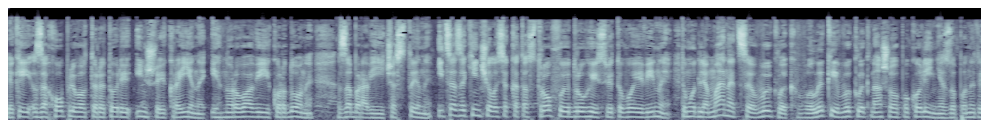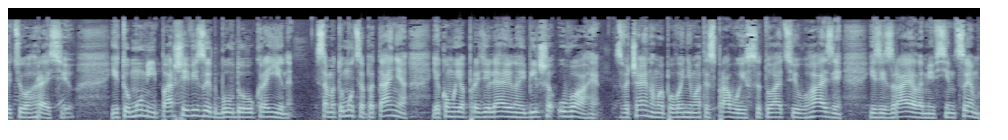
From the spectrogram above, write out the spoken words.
який захоплював територію іншої країни, ігнорував її кордони, забирав її частини. І це закінчилося катастрофою Другої світової війни. Тому для мене це виклик, великий виклик нашого покоління зупинити цю агресію. І тому мій перший візит був до України. Саме тому це питання, якому я приділяю найбільше уваги. Звичайно, ми повинні мати справу із ситуацією в Газі, із Ізраїлем і всім цим.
